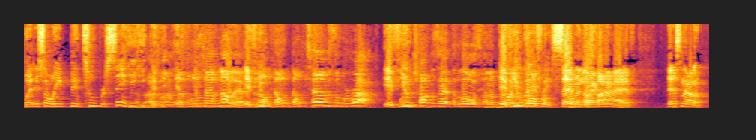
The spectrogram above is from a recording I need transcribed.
But it's only been two percent. He, he I if, just, I if- just want y'all know that. if So you- don't, don't don't tell me some Barack. If you- Trump has had the lowest unemployment. if you go rate from seven to five, people. that's not a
